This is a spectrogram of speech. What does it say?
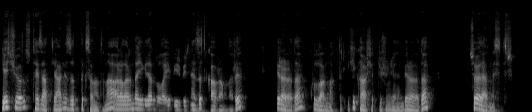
Geçiyoruz tezat yani zıtlık sanatına. Aralarında ilgiden dolayı birbirine zıt kavramları bir arada kullanmaktır. İki karşıt düşüncenin bir arada söylenmesidir.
